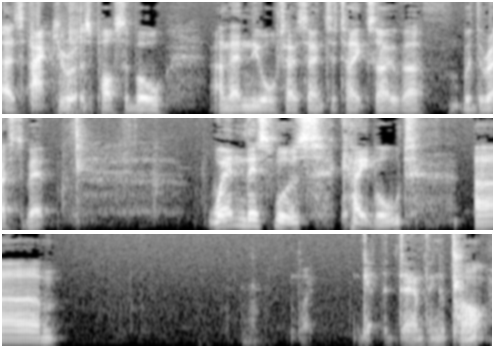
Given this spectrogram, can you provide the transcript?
as accurate as possible, and then the auto sensor takes over with the rest of it. When this was cabled, um, get the damn thing apart.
